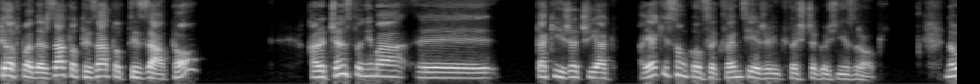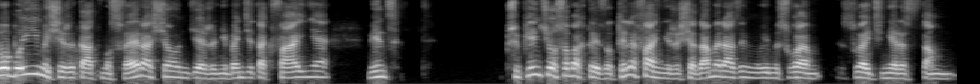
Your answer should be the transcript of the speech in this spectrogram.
ty odpowiadasz za to, ty za to, ty za to, ale często nie ma y, takiej rzeczy jak, a jakie są konsekwencje, jeżeli ktoś czegoś nie zrobi. No bo boimy się, że ta atmosfera siądzie, że nie będzie tak fajnie, więc przy pięciu osobach to jest o tyle fajnie, że siadamy razem i mówimy, słucham, słuchajcie, nieraz tam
